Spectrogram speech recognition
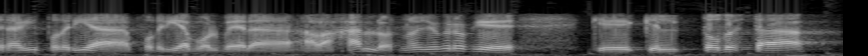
Draghi podría podría volver a, bajarlos, ¿no? Yo creo que que, que todo está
